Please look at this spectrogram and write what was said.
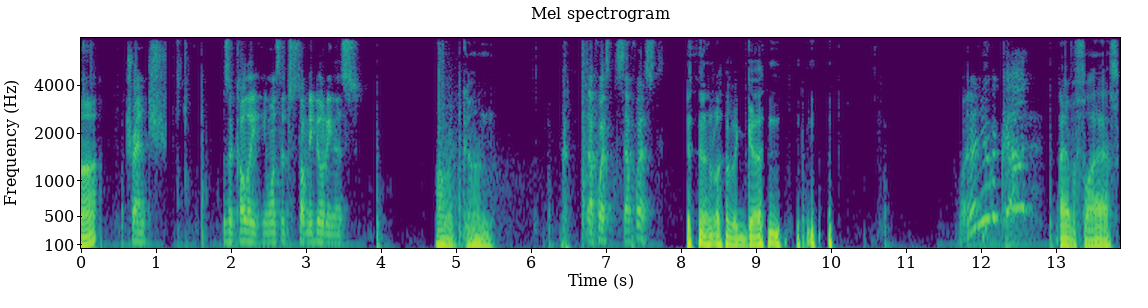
Huh? trench. There's a collie. He wants to stop me building this. Oh, a gun. Southwest, southwest. I don't have a gun. Why don't you have a gun? I have a flask.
